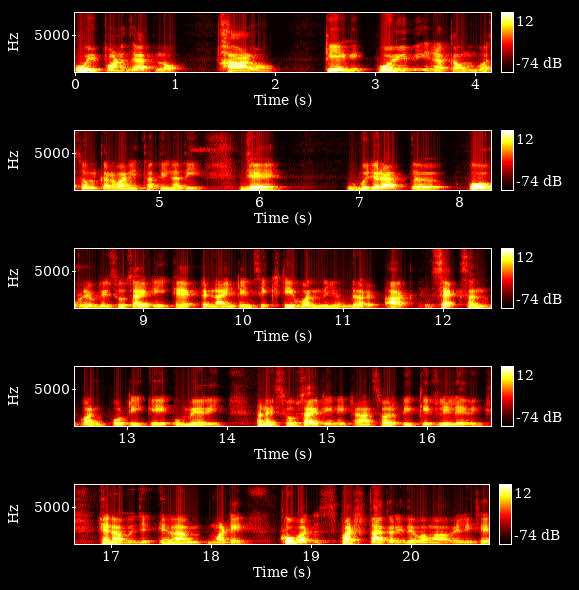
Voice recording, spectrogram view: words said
કોઈ પણ જાતનો ફાળો કે એવી કોઈ બી રકમ વસૂલ કરવાની થતી નથી જે Gujarat cooperative society act nineteen sixty વનની અંદર આ સેક્શન વન ફોર્ટી એ ઉમેરી અને સોસાયટીની ટ્રાન્સફર ફી કેટલી લેવી એના એના માટે ખૂબ જ સ્પષ્ટતા કરી દેવામાં આવેલી છે.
